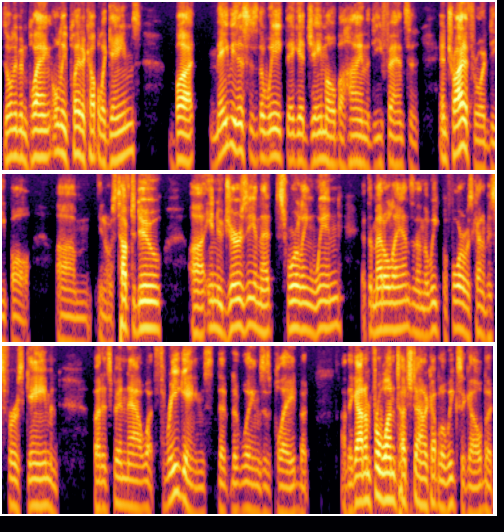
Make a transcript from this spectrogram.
He's only been playing, only played a couple of games, but maybe this is the week they get Jamo behind the defense and and try to throw a deep ball. Um, you know, it's tough to do uh, in New Jersey in that swirling wind at the Meadowlands, and then the week before was kind of his first game, and but it's been now what three games that, that Williams has played, but uh, they got him for one touchdown a couple of weeks ago, but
